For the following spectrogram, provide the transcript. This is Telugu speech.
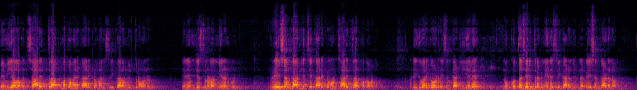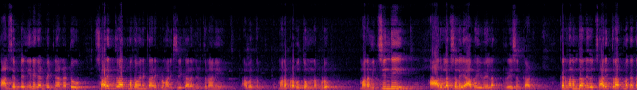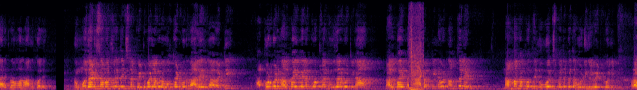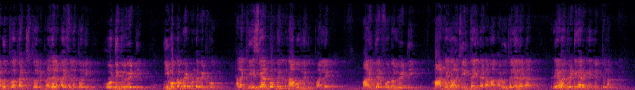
మేము ఇవాళ ఒక చారిత్రాత్మకమైన కార్యక్రమానికి శ్రీకారం చుడుతున్నాం అన్నాడు. నేనేం చేస్తున్నాడు అని నేను అనుకుంటే. రేషన్ కార్డులు ఇచ్చే కార్యక్రమం చారిత్రాత్మకం అట అంటే ఇదివరకు ఎవడు రేషన్ కార్డులు ఇయ్యలే? నువ్వు కొత్త చరిత్రకు నేనే శ్రీకారం చుట్టిన రేషన్ కార్డు అనే కాన్సెప్టే నేనే కనిపెట్టిన అన్నట్టు చారిత్రాత్మకమైన కార్యక్రమానికి శ్రీకారం చుడుతున్నా అని అబద్ధం. మన ప్రభుత్వం ఉన్నప్పుడు మనం ఇచ్చింది ఆరు లక్షల యాభై వేల రేషన్ కార్డు. కానీ మనం దాని ఏదో చారిత్రాత్మక కార్యక్రమం మనం అనుకోలేదు నువ్వు మొదటి సంవత్సరం తెచ్చిన పెట్టుబడులు కూడా ఒక్కటి కూడా రాలేదు కాబట్టి అప్పుడు కూడా నలభై వేల కోట్లను ఉదరగొట్టినా నలభై ఎవడు నమ్మలేడు నమ్మకపోతే నువ్వు వచ్చి పెద్ద పెద్ద హోర్డింగులు పెట్టుకొని ప్రభుత్వ ఖర్చుతోని ప్రజల పైసలతోని హోర్డింగులు పెట్టి నీ ముఖం పెట్టుకుంటే పెట్టుకో. అలా కేసీఆర్ బొమ్మ ఎందుకు నా బొమ్మ ఎందుకు పని మా ఇద్దరు ఫోటోలు పెట్టి మాకేదో అజీర్త అయిందట మాకు అరుగుతలేదట రేవంత్ రెడ్డి గారికి నేను చెప్తున్నా.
